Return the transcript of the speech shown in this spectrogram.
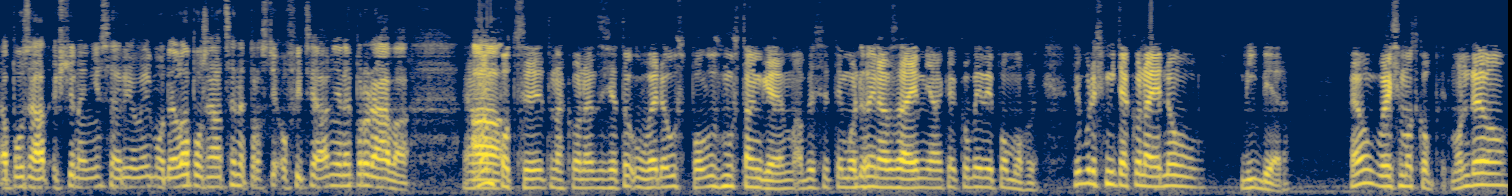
a pořád ještě není sériový model a pořád se ne, prostě oficiálně neprodává. Já a... mám pocit nakonec, že to uvedou spolu s Mustangem, aby si ty modely navzájem nějak jakoby vypomohly. Že budeš mít jako najednou výběr. Jo, budeš si moct koupit Mondeo,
